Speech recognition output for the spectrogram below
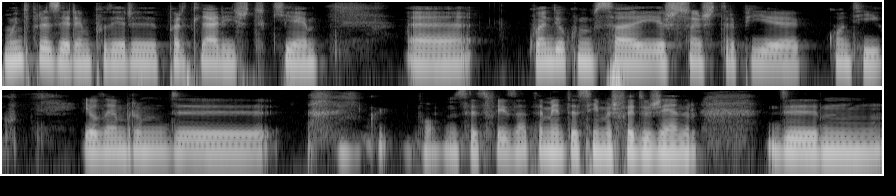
muito prazer em poder partilhar isto, que é. Uh, quando eu comecei as sessões de terapia contigo, eu lembro-me de. Bom, não sei se foi exatamente assim, mas foi do género. De. Hum,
